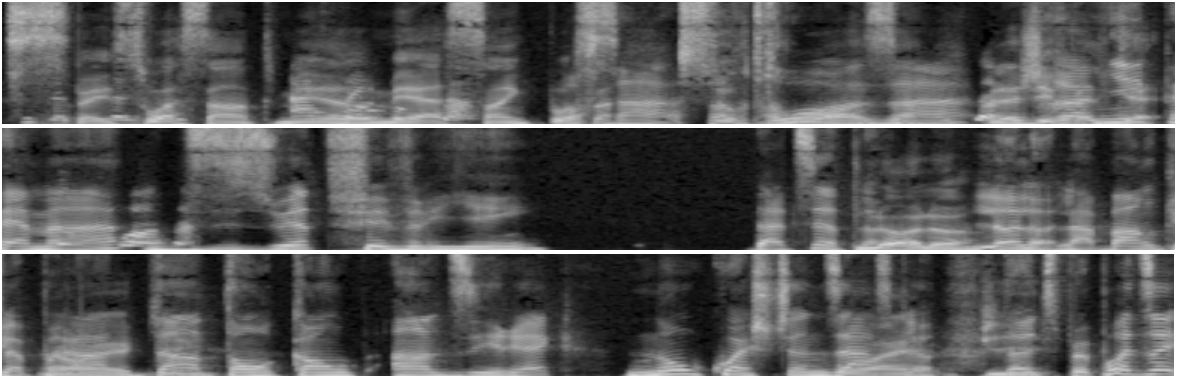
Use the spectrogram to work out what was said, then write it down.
Tu payes 60 000, mais à 5% sur 3 ans. Là, j'ai premier le... paiement, 18 février. That's it, là. Là, là. là, la banque le prend dans ton compte en direct no questions asked. Ouais, tu peux pas dire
